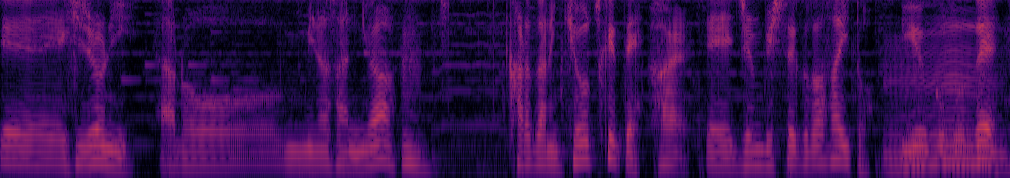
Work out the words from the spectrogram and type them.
えー非常に、あのー皆さんにはうん。体に気をつけて、はい。えー準備してくださいということでうん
